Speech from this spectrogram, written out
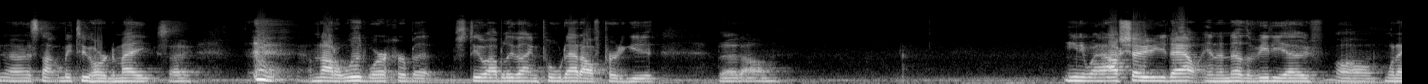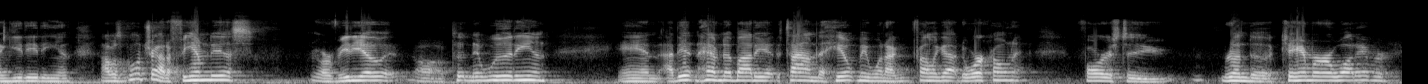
Uh, it's not going to be too hard to make. So I'm not a woodworker, but still, I believe I can pull that off pretty good. But um, anyway, I'll show you that in another video uh, when I get it in. I was going to try to film this or video it, uh, putting that wood in, and I didn't have nobody at the time to help me when I finally got to work on it, far as to run the camera or whatever.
